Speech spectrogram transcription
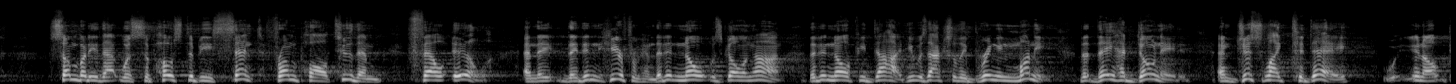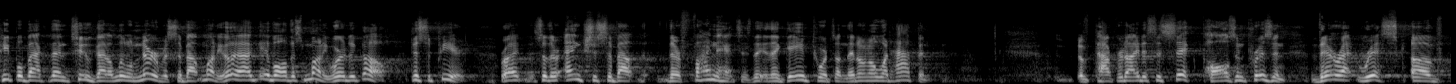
Somebody that was supposed to be sent from Paul to them fell ill, and they, they didn't hear from him. They didn't know what was going on. They didn't know if he died. He was actually bringing money that they had donated. And just like today, you know, people back then too got a little nervous about money. Oh, I gave all this money. Where'd it go? Disappeared, right? So they're anxious about their finances. They, they gave towards something, they don't know what happened. Epaphroditus is sick, Paul's in prison. They're at risk of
